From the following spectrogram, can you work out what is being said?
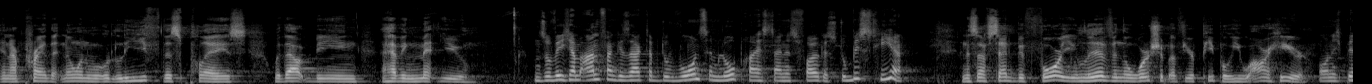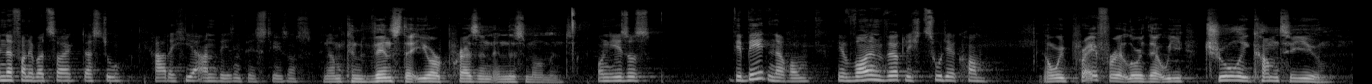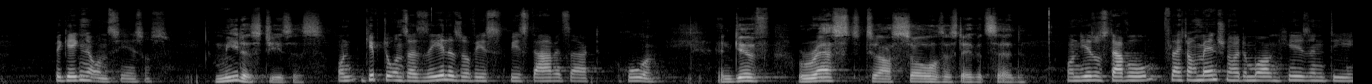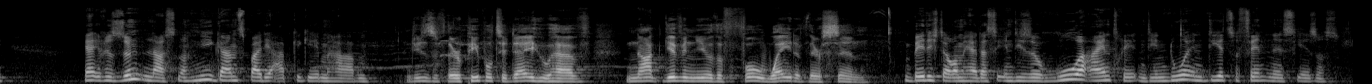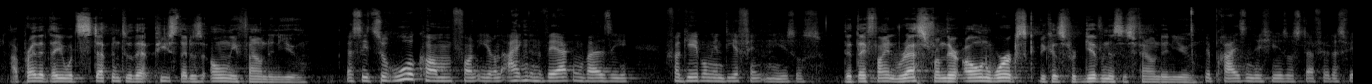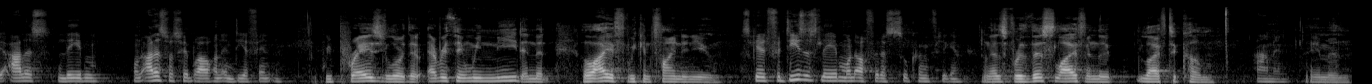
And I pray that no one will leave this place without being having met you. Und so wie ich am Anfang gesagt habe, du wohnst im Lobpreis deines Volkes. Du bist hier. And as I've said before, you live in the worship of your people. You are here. Und ich bin davon überzeugt, dass du gerade hier anwesend bist, Jesus. And I'm convinced that you are present in this moment. Und Jesus, wir beten darum. Wir wollen wirklich zu dir kommen. And we pray for it, Lord, that we truly come to you. Begegne uns, Jesus. Meet us, Jesus. Und gib du unserer Seele, so wie es, wie es David sagt, Ruhe. And give rest to our souls, as David said. Und Jesus, da wo vielleicht auch Menschen heute Morgen hier sind, die ja ihre Sündenlast noch nie ganz bei dir abgegeben haben, And Jesus, if there are people today who have not given you the full weight of their sin, bete ich darum, Herr, dass sie in diese Ruhe eintreten, die nur in dir zu finden ist, Jesus. I pray that they would step into that peace that is only found in you. Dass sie zur Ruhe kommen von ihren eigenen Werken, weil sie Vergebung in dir finden, Jesus. That they find rest from their own works because forgiveness is found in you. Wir preisen dich, Jesus, dafür, dass wir alles leben und alles, was wir brauchen, in dir finden. We praise you, Lord, that everything we need and that life we can find in you. Das gilt für dieses Leben und auch für das zukünftige. And as for this life and the life to come, Amen. amen.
